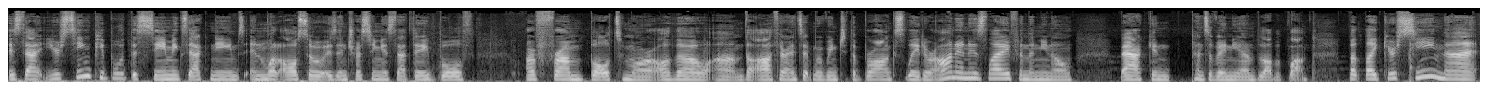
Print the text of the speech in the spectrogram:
is that you're seeing people with the same exact names. And what also is interesting is that they both are from Baltimore, although um, the author ends up moving to the Bronx later on in his life and then, you know, back in Pennsylvania and blah, blah, blah. But like you're seeing that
